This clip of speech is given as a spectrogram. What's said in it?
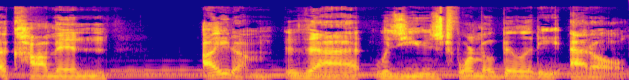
a common item that was used for mobility at all.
